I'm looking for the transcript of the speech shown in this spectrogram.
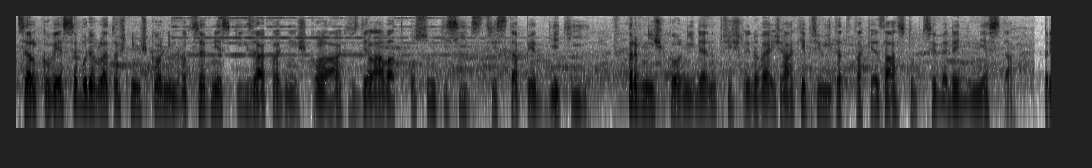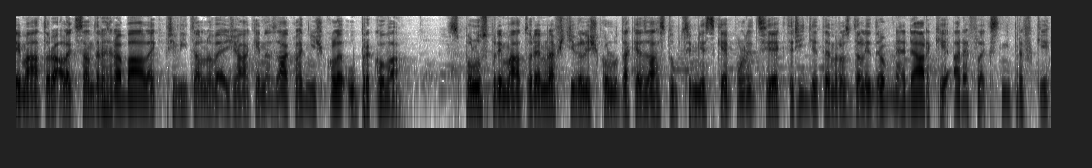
Celkově se bude v letošním školním roce v městských základních školách vzdělávat 8305 dětí. V první školní den přišli nové žáky přivítat také zástupci vedení města. Primátor Aleksandr Hrabálek přivítal nové žáky na základní škole Úprkova. Spolu s primátorem navštívili školu také zástupci městské policie, kteří dětem rozdali drobné dárky a reflexní prvky.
